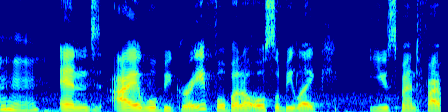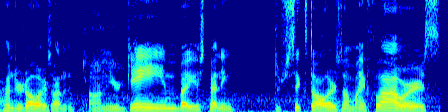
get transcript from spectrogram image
Mm-hmm. And I will be grateful, but I'll also be like, you spent five hundred dollars on on your game, but you're spending six dollars on my flowers.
